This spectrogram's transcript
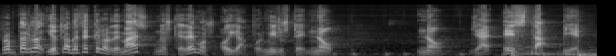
romperlo y otras veces que los demás nos quedemos. Oiga, pues mire usted, no, no, ya está bien.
